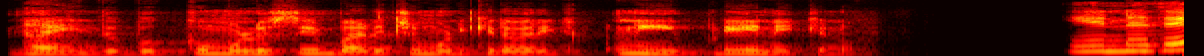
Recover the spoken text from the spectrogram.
நான் இந்த புக்கு முழுசையும் படிச்சு முடிக்கிற வரைக்கும் நீ இப்படியே நிக்கணும். என்னது?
